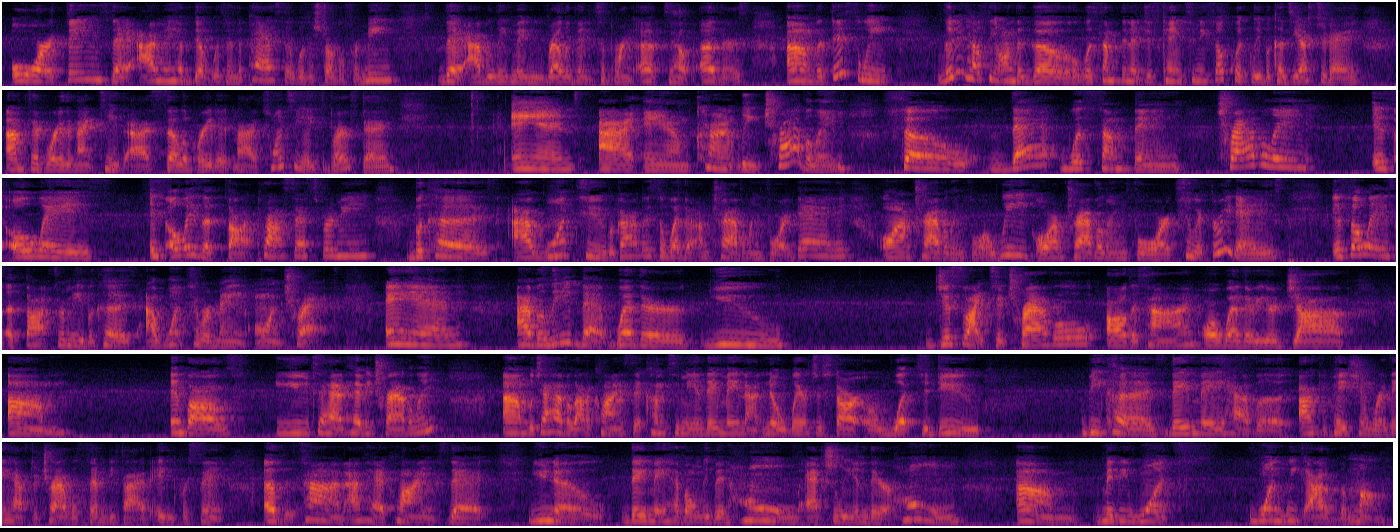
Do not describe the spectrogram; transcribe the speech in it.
or things that I may have dealt with in the past that was a struggle for me that I believe may be relevant to bring up to help others. Um, but this week, living healthy on the go was something that just came to me so quickly because yesterday, um, February the 19th, I celebrated my 28th birthday and I am currently traveling. So that was something traveling is always it's always a thought process for me because I want to regardless of whether I'm traveling for a day or I'm traveling for a week or I'm traveling for 2 or 3 days it's always a thought for me because I want to remain on track and I believe that whether you just like to travel all the time or whether your job um, involves you to have heavy traveling, um, which I have a lot of clients that come to me and they may not know where to start or what to do because they may have a occupation where they have to travel 75 80% of the time. I've had clients that you know, they may have only been home, actually in their home, um, maybe once, one week out of the month.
